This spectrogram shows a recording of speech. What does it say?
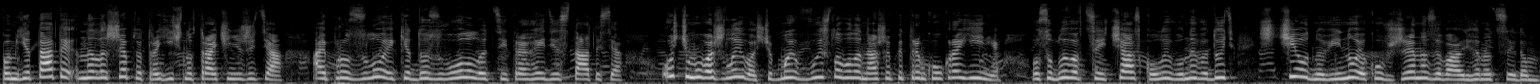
Пам'ятати не лише про трагічно втрачені життя, а й про зло, яке дозволило цій трагедії статися. Ось чому важливо, щоб ми висловили нашу підтримку Україні, особливо в цей час, коли вони ведуть ще одну війну, яку вже називають геноцидом.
